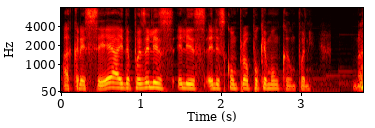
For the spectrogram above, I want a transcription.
a crescer, aí depois eles, eles, eles compram o Pokémon Company. Né?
